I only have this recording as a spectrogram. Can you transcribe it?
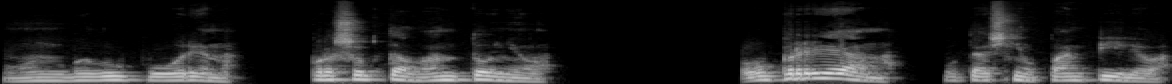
«Он был упорен», — прошептал Антонио. «Упрям», — уточнил Помпилио.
